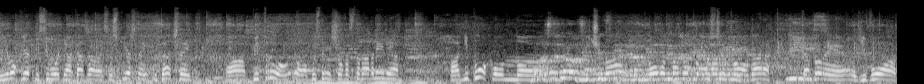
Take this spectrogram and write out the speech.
Него клетка сегодня оказалась успешной, удачной. А, Петру а, быстрейшего восстановления а, неплохо он начинал, но вот которые его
